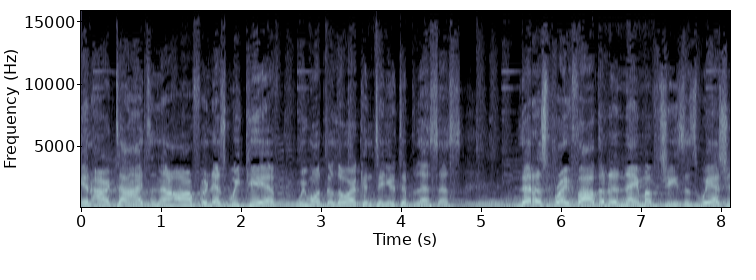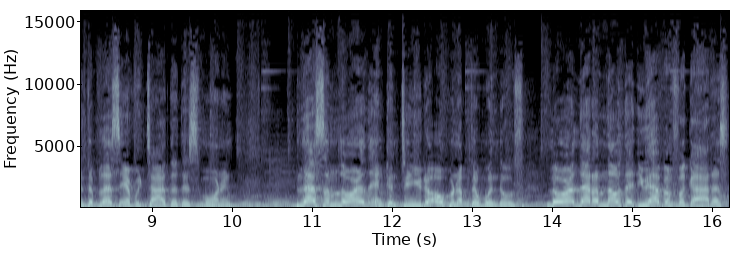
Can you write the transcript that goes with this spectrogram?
in our tithes and our offering as we give. We want the Lord continue to bless us. Let us pray. Father, in the name of Jesus, we ask you to bless every tither this morning. Bless them, Lord, and continue to open up the windows. Lord, let them know that you haven't forgot us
